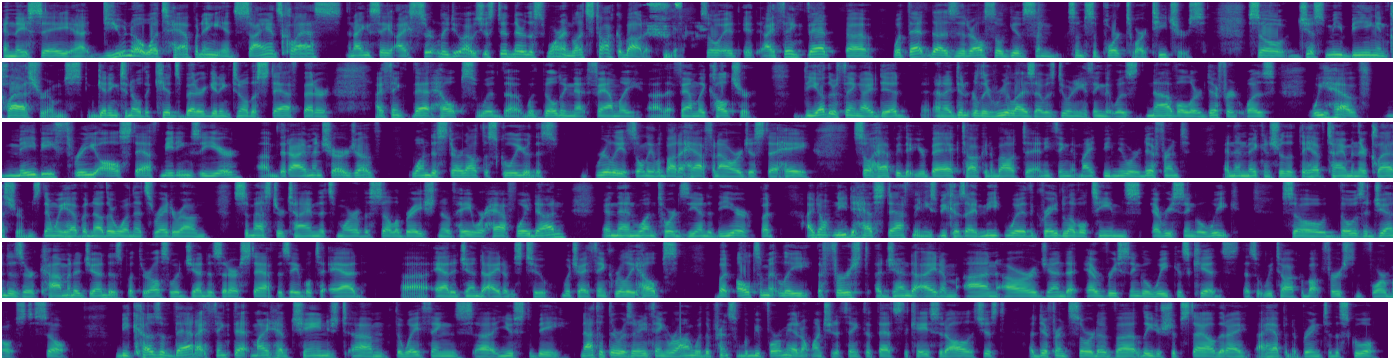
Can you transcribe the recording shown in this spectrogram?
and they say, uh, Do you know what's happening in science class? And I can say, I certainly do. I was just in there this morning. Let's talk about it. So it, it I think that uh, what that does is it also gives some some support to our teachers. So just me being in classrooms, getting to know the kids better, getting to know the staff better, I think that helps with uh, with building that family uh, that family culture. The other thing I did, and I didn't really realize I was doing anything that was novel or different, was we have maybe three all staff meetings a year um, that I'm in charge of. One to start out the school year. This really it's only about a half an hour just to hey so happy that you're back talking about uh, anything that might be new or different and then making sure that they have time in their classrooms. Then we have another one that's right around semester time that's more of a celebration of hey we're halfway done and then one towards the end of the year. But i don't need to have staff meetings because i meet with grade level teams every single week. So those agendas are common agendas but they're also agendas that our staff is able to add uh, add agenda items to which i think really helps but ultimately, the first agenda item on our agenda every single week is kids. That's what we talk about first and foremost. So, because of that, I think that might have changed um, the way things uh, used to be. Not that there was anything wrong with the principal before me. I don't want you to think that that's the case at all. It's just a different sort of uh, leadership style that I, I happen to bring to the school.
